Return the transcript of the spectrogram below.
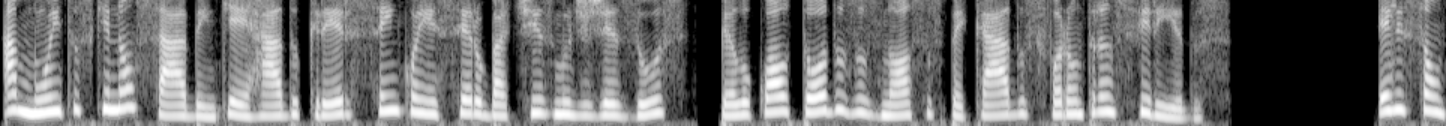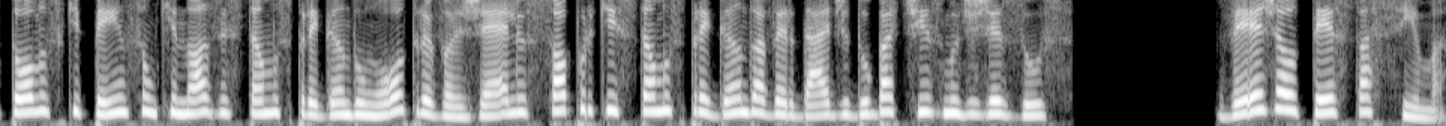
Há muitos que não sabem que é errado crer sem conhecer o batismo de Jesus, pelo qual todos os nossos pecados foram transferidos. Eles são tolos que pensam que nós estamos pregando um outro evangelho só porque estamos pregando a verdade do batismo de Jesus. Veja o texto acima.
